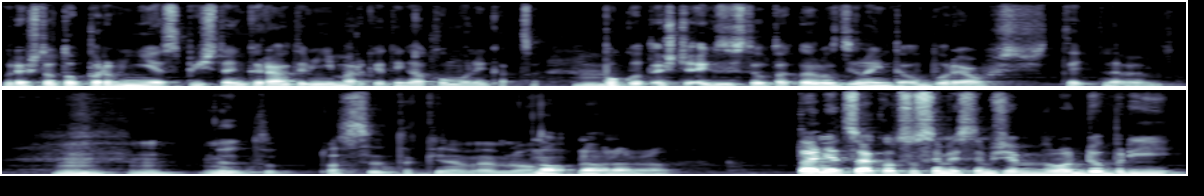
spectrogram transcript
Když to první je spíš ten kreativní marketing a komunikace. Hmm. Pokud ještě existují takhle rozdělení ty obory, já už teď nevím. Hmm. Ne, to asi taky nevím, no. No, no, no, no. To je něco, jako co si myslím, že by bylo dobrý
